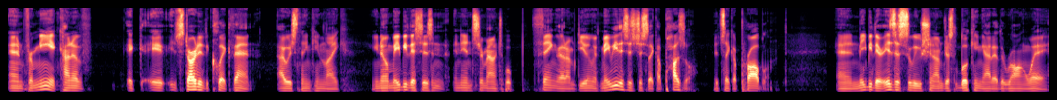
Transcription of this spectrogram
And for me, it kind of it, it, it started to click then. I was thinking like, you know, maybe this isn't an insurmountable thing that I'm dealing with. Maybe this is just like a puzzle. It's like a problem. And maybe there is a solution. I'm just looking at it the wrong way.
